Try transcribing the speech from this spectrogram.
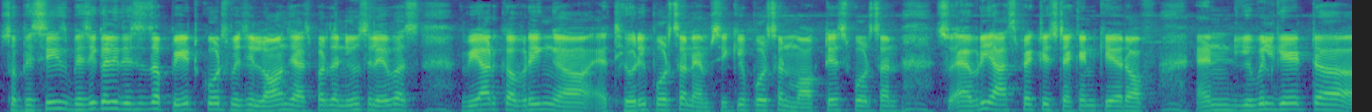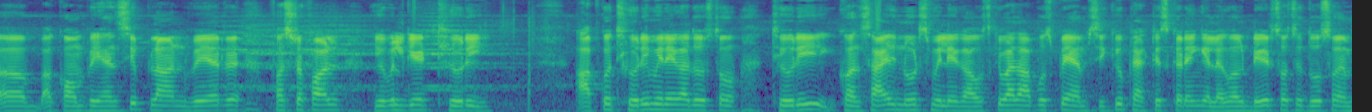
So this is basically this is a paid course which is launched as per the new syllabus. We are covering uh, a theory portion, MCQ portion, mock test portion. So every aspect is taken care of and you will get uh, a comprehensive plan where first of all you will get theory आपको थ्योरी मिलेगा दोस्तों थ्योरी कंसाइज नोट्स मिलेगा उसके बाद आप उस पर एम प्रैक्टिस करेंगे लगभग डेढ़ सौ से दो सौ एम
